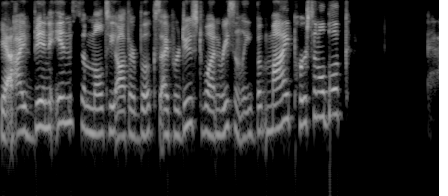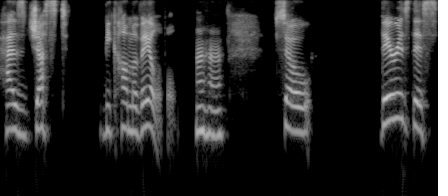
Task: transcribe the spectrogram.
yeah I've been in some multi author books. I produced one recently, but my personal book has just become available. hmm So, there is this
